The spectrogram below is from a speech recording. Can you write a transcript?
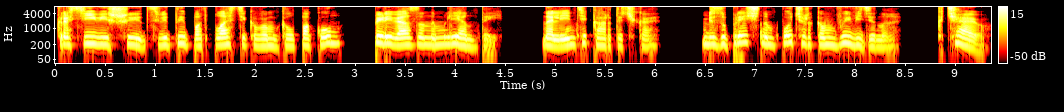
Красивейшие цветы под пластиковым колпаком, перевязанным лентой. На ленте карточка. Безупречным почерком выведено «К чаю».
